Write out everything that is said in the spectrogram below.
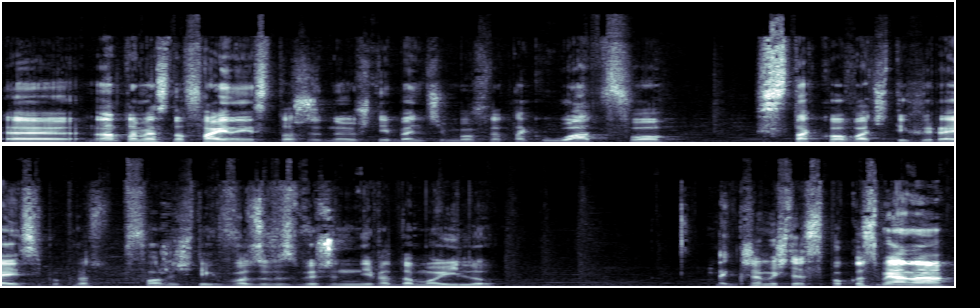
E, no natomiast no fajne jest to, że no już nie będzie można tak łatwo stakować tych rejs i po prostu tworzyć tych wodzów z wyżyn nie wiadomo ilu. Także myślę, spoko zmiana.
